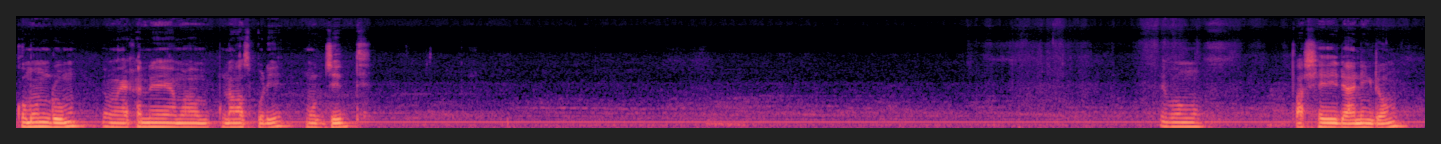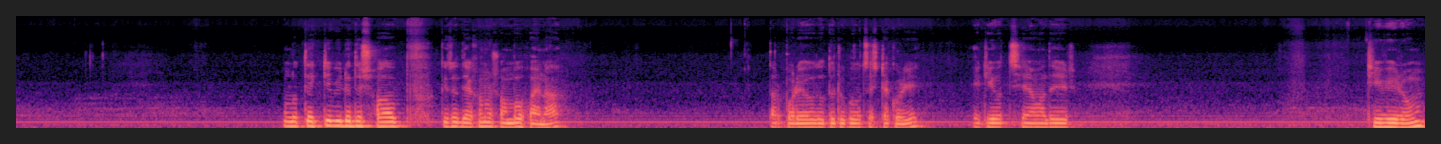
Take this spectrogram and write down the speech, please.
কমন রুম এবং এখানে আমরা নামাজ পড়ি, মসজিদ। এবং পাশেই ডাইনিং রুম মূলত একটি ভিডিওতে সব কিছু দেখানো সম্ভব হয় না। তারপরেও যতটুকু চেষ্টা করি, এটি হচ্ছে আমাদের টিভি রুম।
